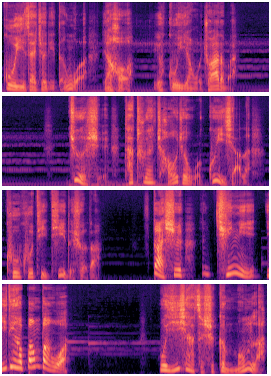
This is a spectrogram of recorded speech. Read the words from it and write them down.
故意在这里等我，然后又故意让我抓的吧？”这时，他突然朝着我跪下了，哭哭啼啼的说道：“大师，请你一定要帮帮我。”我一下子是更懵了，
